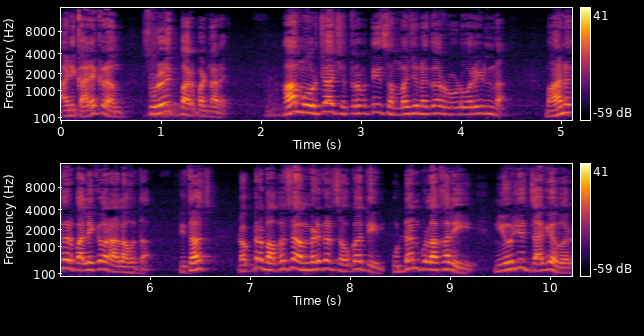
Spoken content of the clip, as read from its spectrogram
आणि कार्यक्रम सुरळीत पार पडणार आहे. हा मोर्चा छत्रपती संभाजीनगर रोडवरील महानगरपालिकेवर आला होता. तिथंच डॉक्टर बाबासाहेब आंबेडकर चौकातील उड्डाणपुलाखाली नियोजित जागेवर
